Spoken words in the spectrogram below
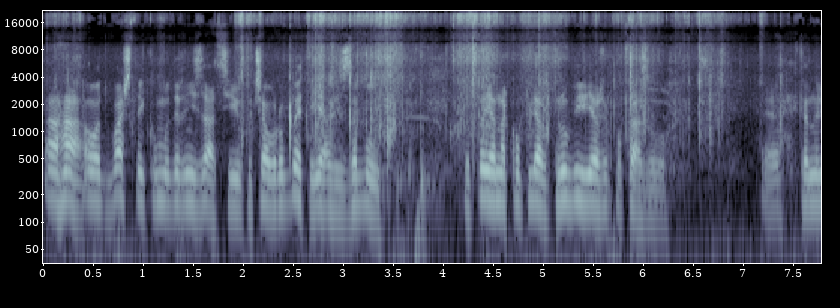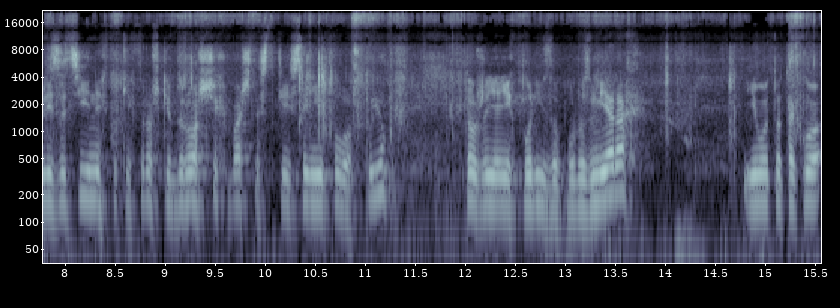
Ага, от бачите, яку модернізацію почав робити, я вже забув. Ото я накопляв трубів, я вже показував. Е, Каналізаційних таких трошки дорожчих, бачите, з такою синьою полоскою. Вже я їх порізав по розмірах. І от отако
